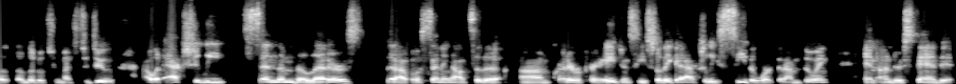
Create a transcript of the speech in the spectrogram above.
a, a little too much to do. I would actually send them the letters that I was sending out to the um, credit repair agency so they could actually see the work that I'm doing and understand it.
